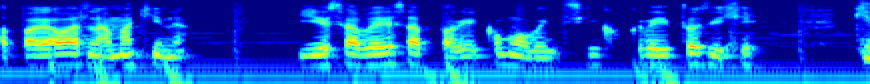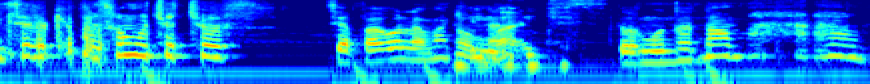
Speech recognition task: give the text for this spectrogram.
apagabas la máquina. Y esa vez apagué como 25 créditos y dije, ¿quién sabe qué pasó muchachos? Se apagó la No máquina. manches. Todo el mundo, no mam.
